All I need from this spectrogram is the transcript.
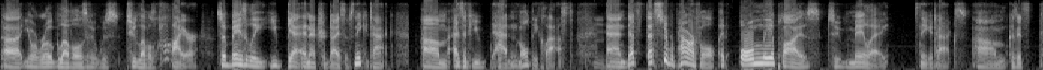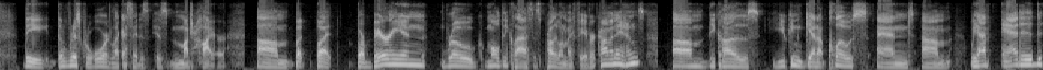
uh, your Rogue level as if it was two levels higher. So basically, you get an extra dice of sneak attack, um, as if you hadn't multiclassed, hmm. and that's that's super powerful. It only applies to melee sneak attacks because um, it's the the risk reward, like I said, is is much higher. Um, but but barbarian rogue multi-class is probably one of my favorite combinations um, because you can get up close and um, we have added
